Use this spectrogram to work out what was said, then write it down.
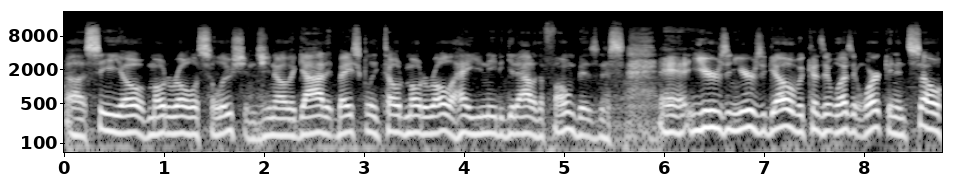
uh, CEO of Motorola Solutions. You know, the guy that basically told Motorola, "Hey, you need to get out of the phone business," and years and years ago because it wasn't working. And so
